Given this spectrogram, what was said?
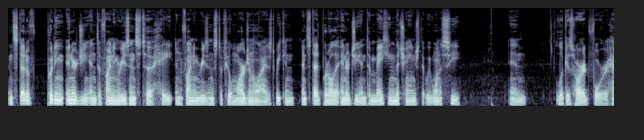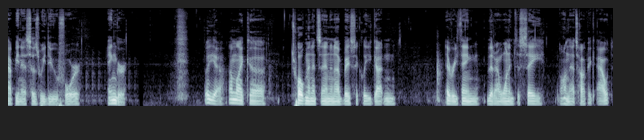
instead of putting energy into finding reasons to hate and finding reasons to feel marginalized, we can instead put all that energy into making the change that we want to see and look as hard for happiness as we do for anger. But yeah, I'm like uh, 12 minutes in and I've basically gotten everything that I wanted to say on that topic out.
